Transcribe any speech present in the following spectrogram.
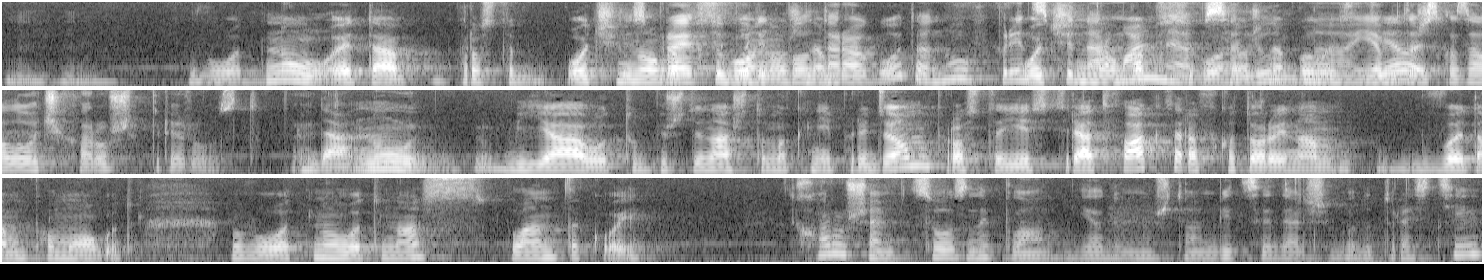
Угу. Вот, ну это просто очень То много проекту всего будет нужно. полтора года, ну в принципе очень нормальный абсолютно. Было я бы даже сказала очень хороший прирост. Поэтому... Да, ну я вот убеждена, что мы к ней придем. Просто есть ряд факторов, которые нам в этом помогут. Вот, ну вот у нас план такой. Хороший амбициозный план. Я думаю, что амбиции дальше будут расти.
